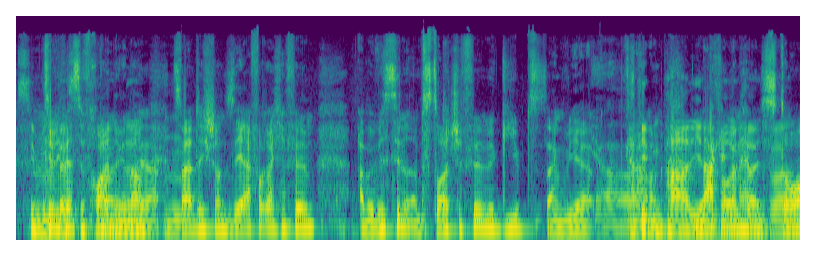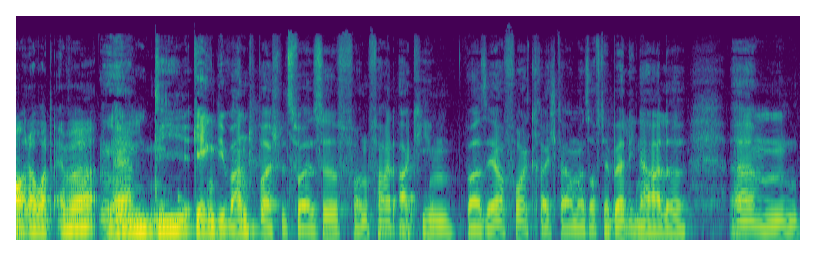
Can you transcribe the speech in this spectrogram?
Ziemlich Ziemlich beste beste Freunde, Freunde, genau. ja. Das war natürlich schon ein sehr erfolgreicher Film. Aber wisst ihr denn, ob es deutsche Filme gibt, sagen wir, Ja. keine Es gibt ein paar, die Knocking on Heaven's. Door oder whatever, ähm, die Gegen die Wand beispielsweise von Farid Akim war sehr erfolgreich damals auf der Berlinale. Ähm,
